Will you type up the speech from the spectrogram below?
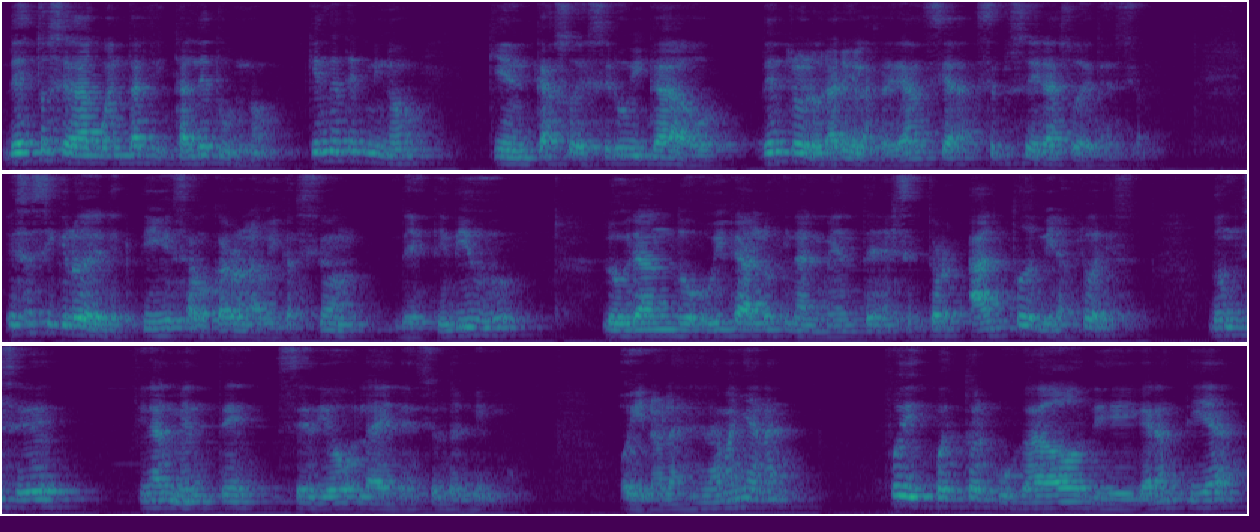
De esto se da cuenta el fiscal de turno, quien determinó que en caso de ser ubicado dentro del horario de la flagrancia se procederá a su detención. Es así que los detectives abocaron la ubicación de este individuo, logrando ubicarlo finalmente en el sector alto de Miraflores, donde se Finalmente se dio la detención del mismo. Hoy en horas de la mañana fue dispuesto al juzgado de garantía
